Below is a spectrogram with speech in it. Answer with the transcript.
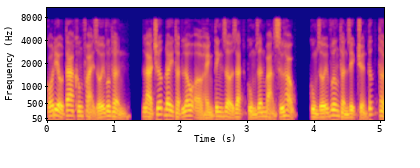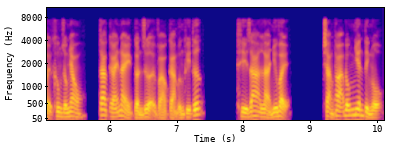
có điều ta không phải giới vương thần, là trước đây thật lâu ở hành tinh dở dặt cùng dân bản xứ học, cùng giới vương thần dịch chuyển tức thời không giống nhau ta cái này cần dựa vào cảm ứng khí tức. Thì ra là như vậy. Chẳng hạ bỗng nhiên tỉnh ngộ,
